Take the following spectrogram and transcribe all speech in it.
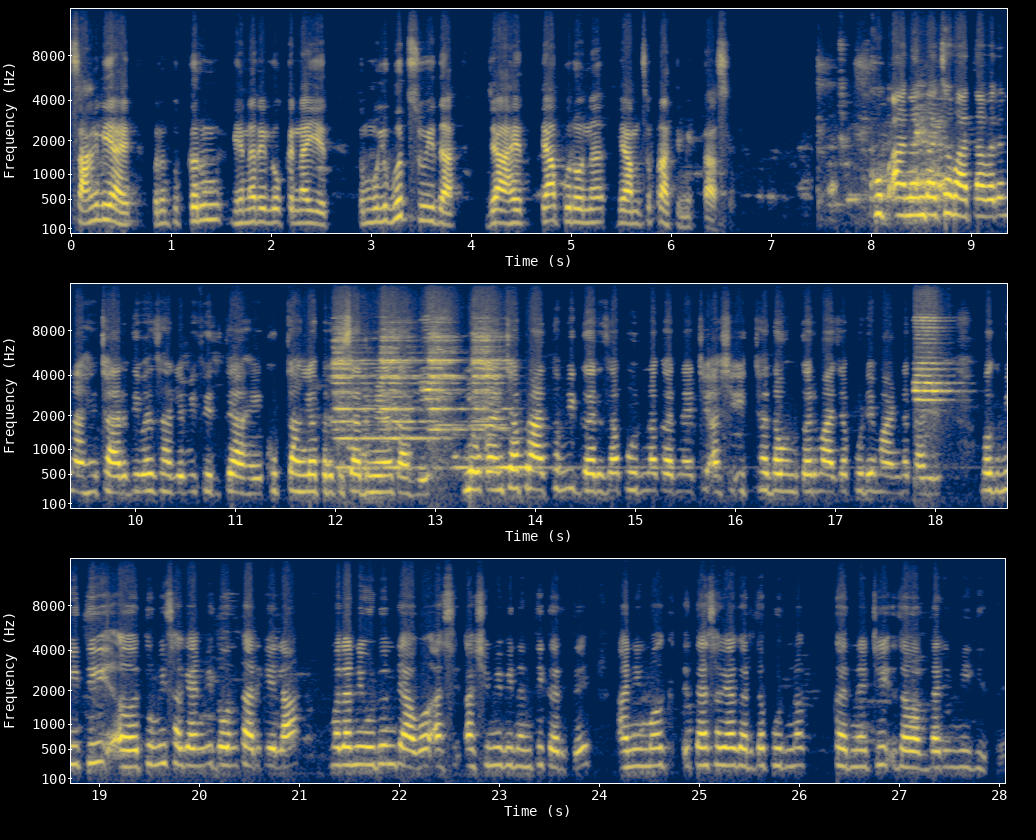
चांगली आहे परंतु करून घेणारे लोक नाहीयेत तर मूलभूत सुविधा ज्या आहेत त्या पुरवणं हे आमचं प्राथमिकता असेल. खूप आनंदाचं वातावरण आहे. चार दिवस झाले मी फिरते आहे. खूप चांगला प्रतिसाद मिळत आहे. लोकांच्या प्राथमिक गरजा पूर्ण करण्याची अशी इच्छा दौंडकर माझ्या पुढे मांडत आहे मग मी ती तुम्ही सगळ्यांनी दोन तारखेला मला निवडून द्यावं अशी अशी मी विनंती करते. आणि मग त्या सगळ्या गरजा पूर्ण करण्याची जबाबदारी मी घेते.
